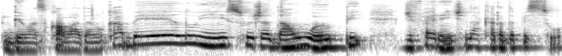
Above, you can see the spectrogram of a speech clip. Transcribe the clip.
Dei uma escovada no cabelo e isso já dá um up diferente na cara da pessoa.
